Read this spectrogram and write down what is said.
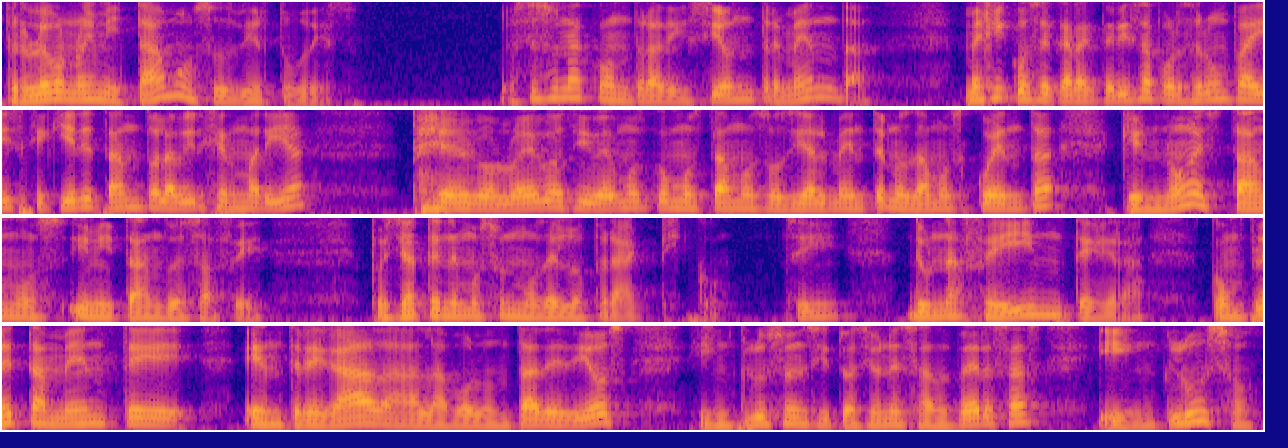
pero luego no imitamos sus virtudes. Esa es una contradicción tremenda. México se caracteriza por ser un país que quiere tanto a la Virgen María, pero luego si vemos cómo estamos socialmente nos damos cuenta que no estamos imitando esa fe. Pues ya tenemos un modelo práctico. ¿sí? de una fe íntegra, completamente entregada a la voluntad de Dios, incluso en situaciones adversas e incluso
